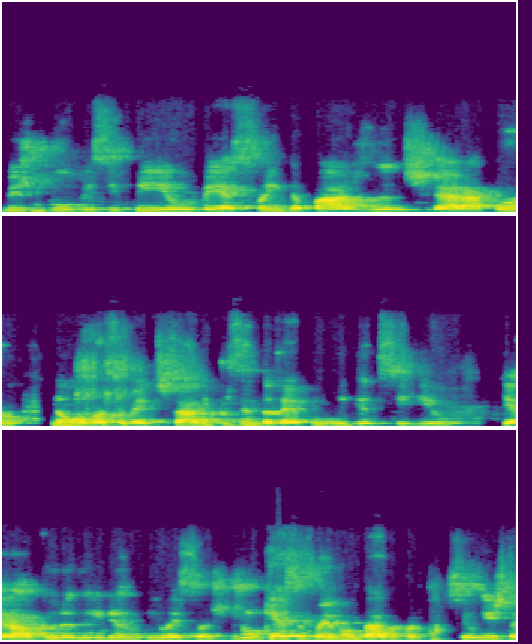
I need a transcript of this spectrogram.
mesmo com o PCP, o PS foi incapaz de chegar a acordo, não houve orçamento de Estado e o Presidente da República decidiu que era a altura de ir a eleições. Julgo que essa foi a vontade do Partido Socialista.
